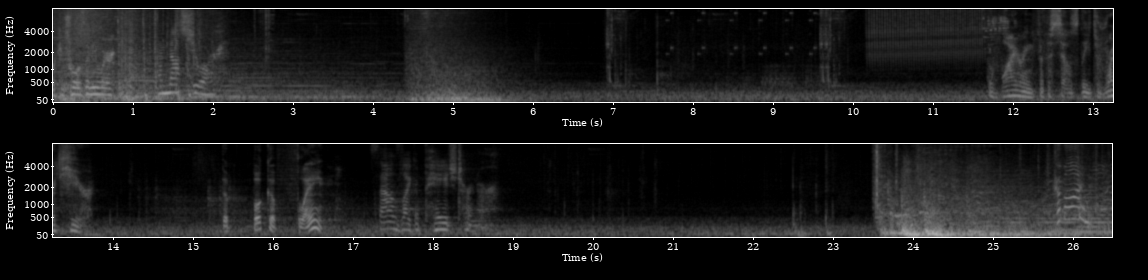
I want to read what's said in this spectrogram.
door controls anywhere? I'm not sure. The wiring for the cells leads right here. The Book of Flame. Sounds like a page turner. Come on!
